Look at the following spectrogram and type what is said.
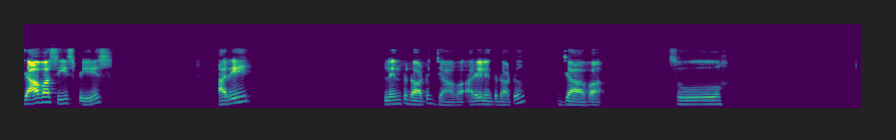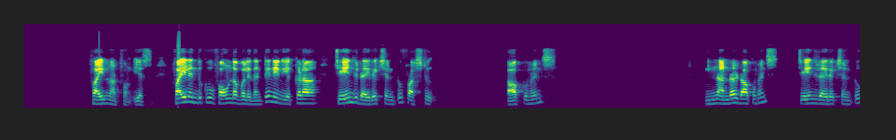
Java C space array length dot Java array length dot Java so file not found yes file ఎందుకు ఫౌండ్ అవ్వలేదంటే నేను ఎక్కడ change direction to first documents in under documents change direction to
